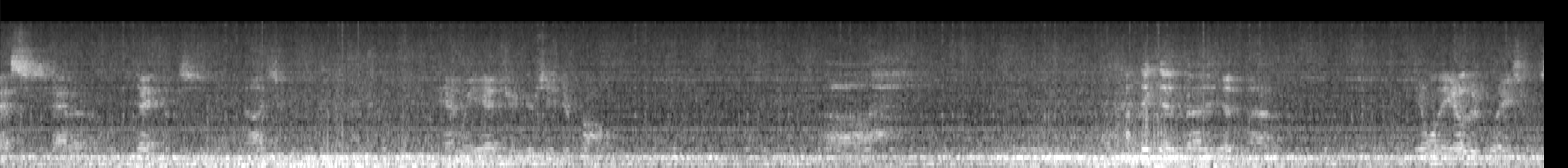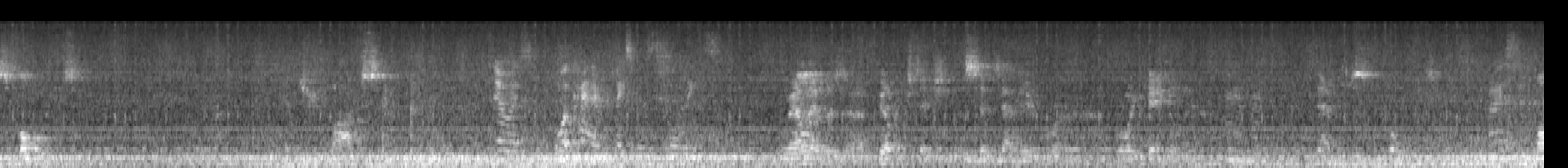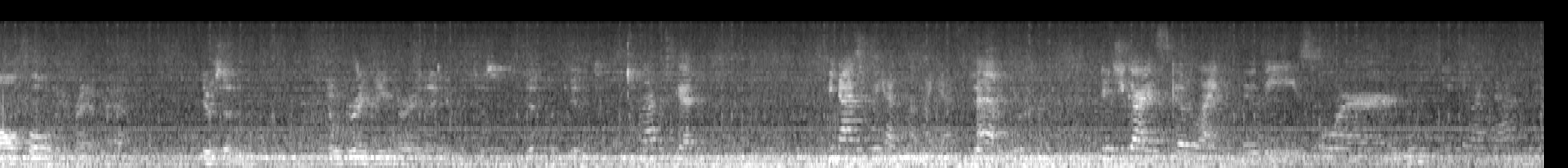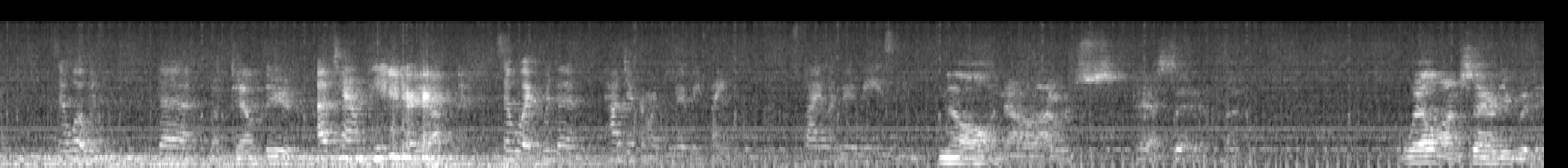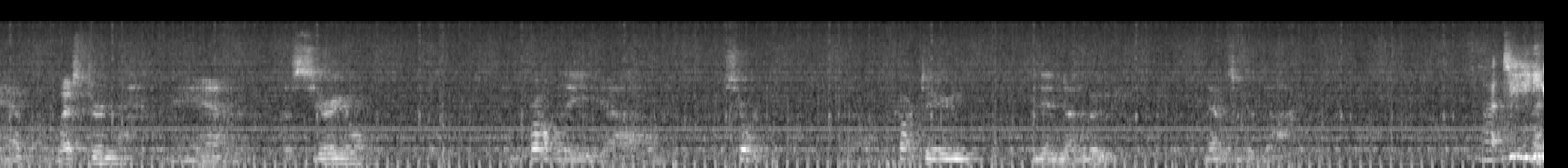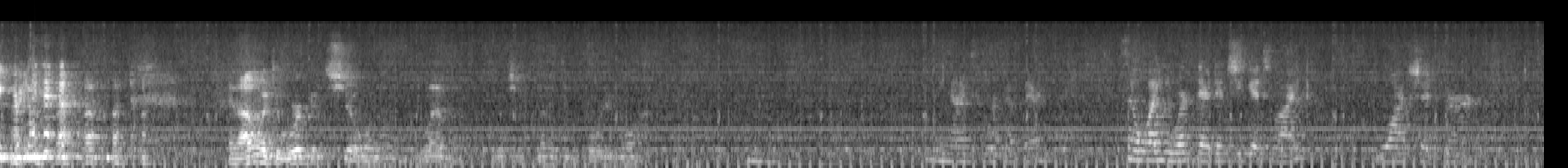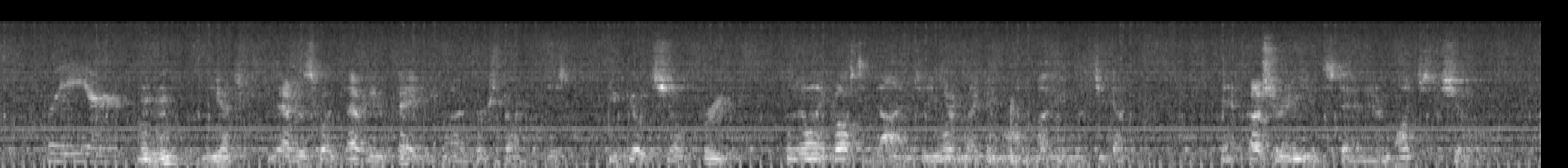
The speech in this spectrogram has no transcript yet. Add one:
and No, no, I was past that. But, well, on Saturday we'd have a Western and a cereal and probably a short uh, cartoon and then another movie. And that was a good night. What to and I went to work at the show on 11, which is 1941. While you worked there, did you get to like watch it for free or? Mm-hmm. Yes, that was what, that was your pay when I first started, just, you go to show free. Well, it only cost a dime, so you weren't making a lot of money, but you got that ushering, you'd stand there and watch the show.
